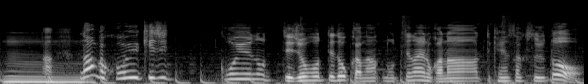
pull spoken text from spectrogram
うーん。あ、なんかこういう記事、こういうのって情報ってどっかな、載ってないのかなって検索すると、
